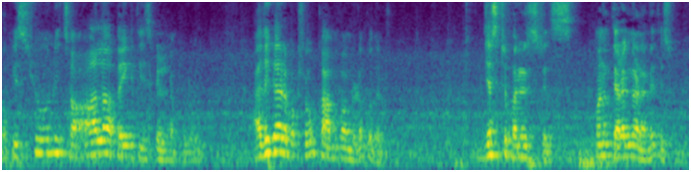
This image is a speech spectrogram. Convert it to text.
ఒక ఇష్యూని చాలా పైకి తీసుకెళ్ళినప్పుడు అధికార పక్షం కామ్గా ఉండడం కుదరదు. జస్ట్ ఫర్ ఇన్స్టెన్స్ మనం తెలంగాణనే తీసుకుందాం.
